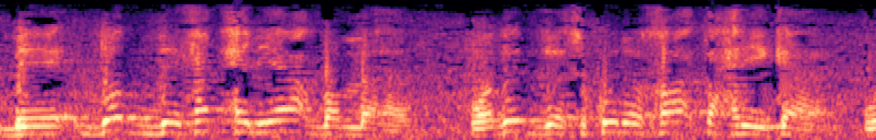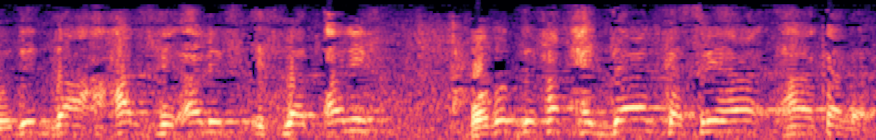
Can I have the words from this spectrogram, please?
بضد فتح الياء ضمها وضد سكون الخاء تحريكها وضد حذف الألف إثبات ألف وضد فتح الدال كسرها هكذا.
